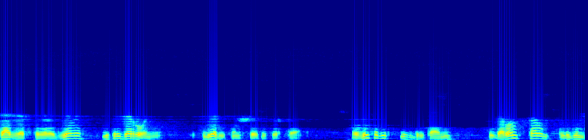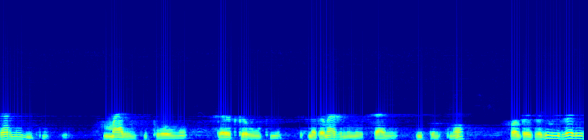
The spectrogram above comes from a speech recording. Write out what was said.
Также обстояло дело и при Гароне, следующем шефе Сюрте. Выходец из Британии, Гарон стал легендарной личностью. Маленький, полный, короткорукий, с напомаженными ушами и пенсне, он производил едва ли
